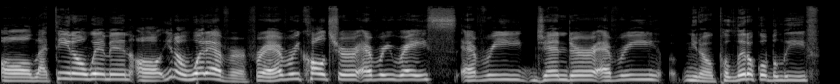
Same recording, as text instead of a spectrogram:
all Latino women, all, you know, whatever. For every culture, every race, every gender, every, you know, political belief,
